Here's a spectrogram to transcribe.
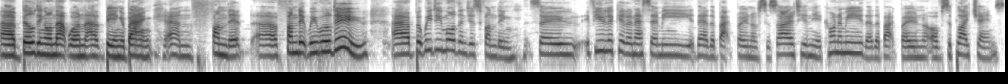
uh, building on that one, uh, being a bank and fund it, uh, fund it we will do. Uh, but we do more than just funding. So if you look at an SME, they're the backbone of society and the economy. They're the backbone of supply chains.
